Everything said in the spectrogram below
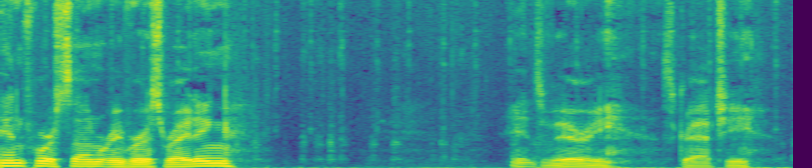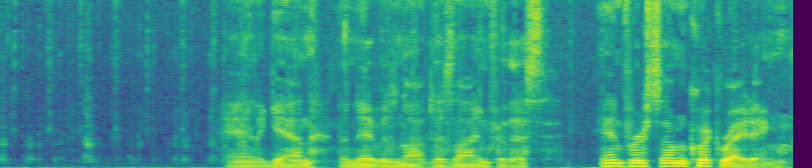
And for some reverse writing, it's very scratchy. And again, the nib is not designed for this. And for some quick writing,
